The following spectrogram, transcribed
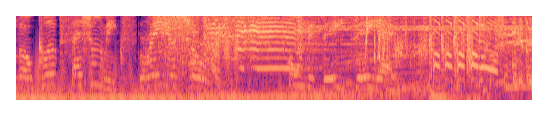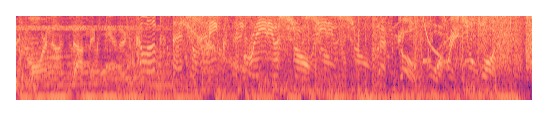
bem-vindo ao Club Session Mix Radio Show com DJ JX. It's, it's more non-stop mix music. Club Session Mix Radio Show. Let's go. Three, two, one.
